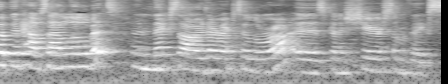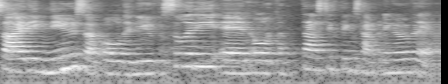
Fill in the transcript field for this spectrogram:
Hope that helps out a little bit. And next, our director Laura is going to share some of the exciting news of all the new facility and all the fantastic things happening over there.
